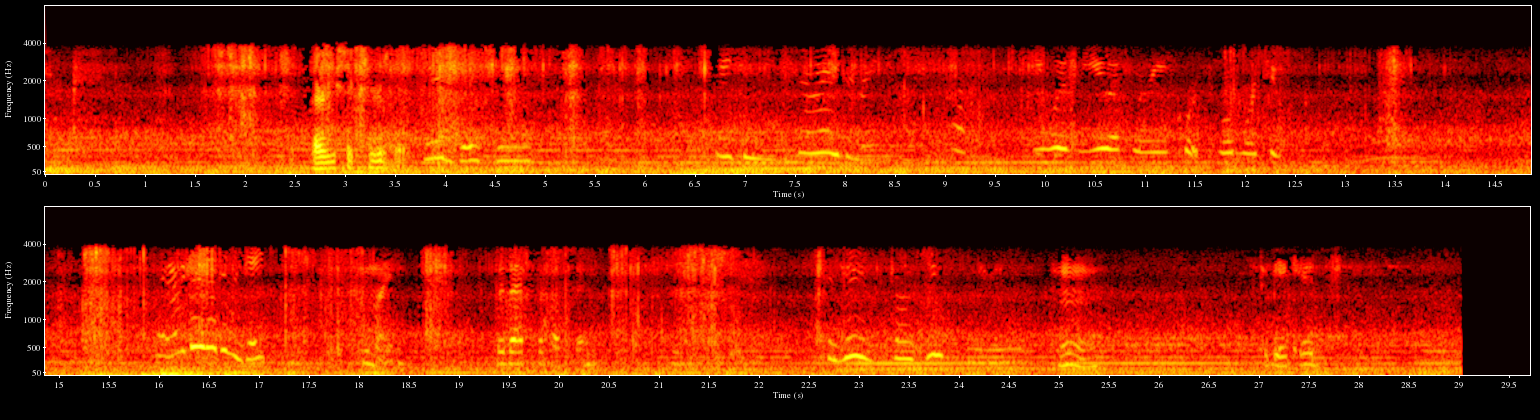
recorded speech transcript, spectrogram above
36 years old. Here's JT. 1870. He was U.S. Marine Corps World War II. Wait, are we gonna go to the gate? You might. But that's the husband. Because there's some kids there. Hmm. Could be a kid.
